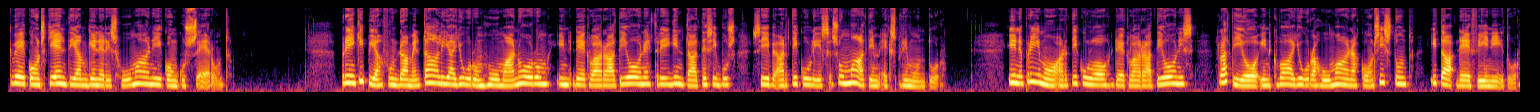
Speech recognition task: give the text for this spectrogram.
kve conscientiam generis humani concusserunt. Principia fundamentalia jurum humanorum in declaratione triginta tesibus sive articulis summatim exprimuntur. In primo articulo declarationis ratio in qua jura humana consistunt ita definitur.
